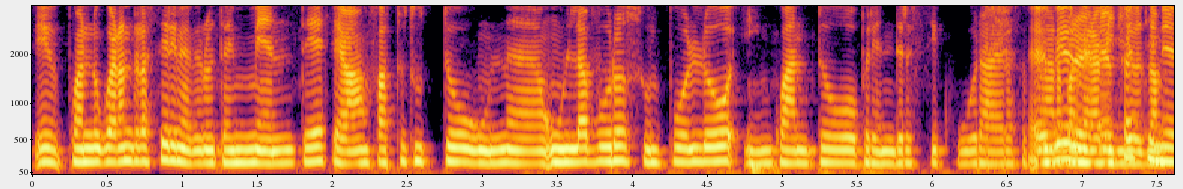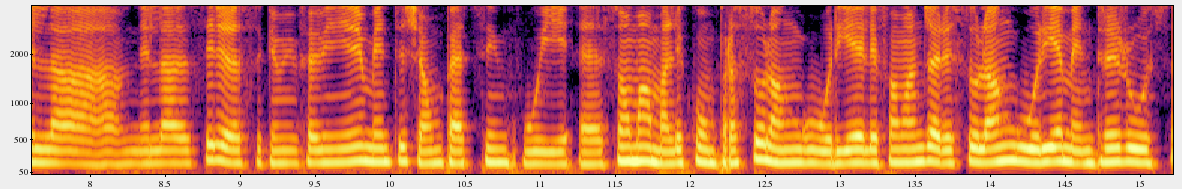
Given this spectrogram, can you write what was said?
e quando guardando la serie mi è venuta in mente e avevamo fatto tutto un, un lavoro sul pollo in quanto prendersi cura, era stata è una vero, cosa meravigliosa. Nella, nella, serie adesso che mi fa venire in mente c'è un pezzo in cui eh, sua mamma le compra solo angurie, le fa mangiare solo angurie mentre Ruth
